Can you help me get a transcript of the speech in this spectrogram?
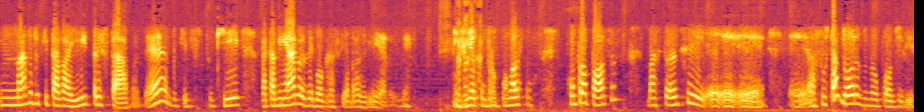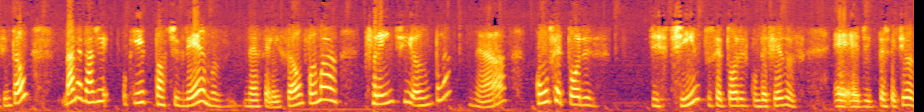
nada do que estava aí prestava, né? Do que, do que da caminhada da democracia brasileira. Né? E vinha com propostas, com propostas bastante é, é, é é, assustadora do meu ponto de vista. Então, na verdade, o que nós tivemos nessa eleição foi uma frente ampla, né, com setores distintos, setores com defesas é, é de perspectivas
